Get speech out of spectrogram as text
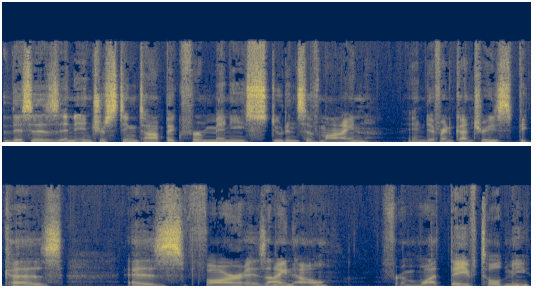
this is an interesting topic for many students of mine in different countries because, as far as I know, from what they've told me,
